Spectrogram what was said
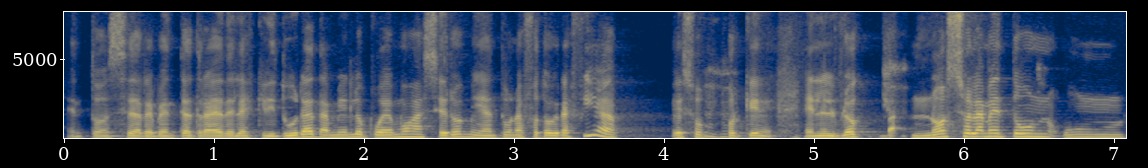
Entonces, de repente, a través de la escritura también lo podemos hacer mediante una fotografía eso, porque en el blog no es solamente un,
